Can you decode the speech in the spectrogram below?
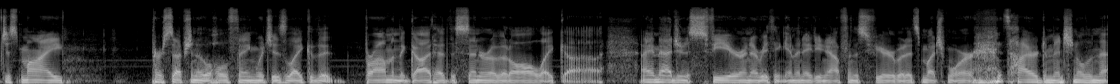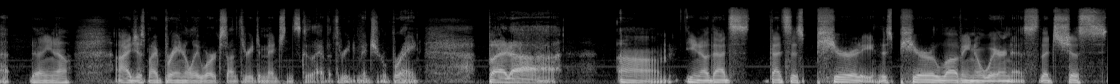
just my perception of the whole thing, which is like the Brahman, the Godhead, the center of it all. Like uh, I imagine a sphere and everything emanating out from the sphere, but it's much more, it's higher dimensional than that. uh, You know, I just my brain only works on three dimensions because I have a three dimensional brain. But uh, um, you know, that's that's this purity, this pure loving awareness. That's just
